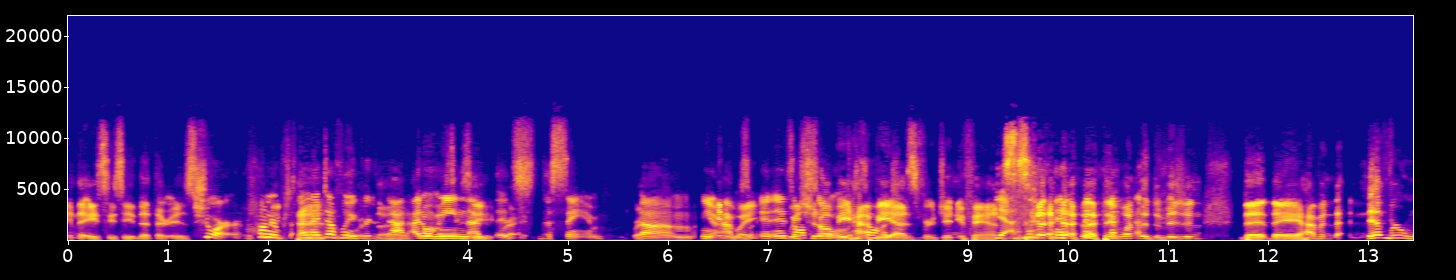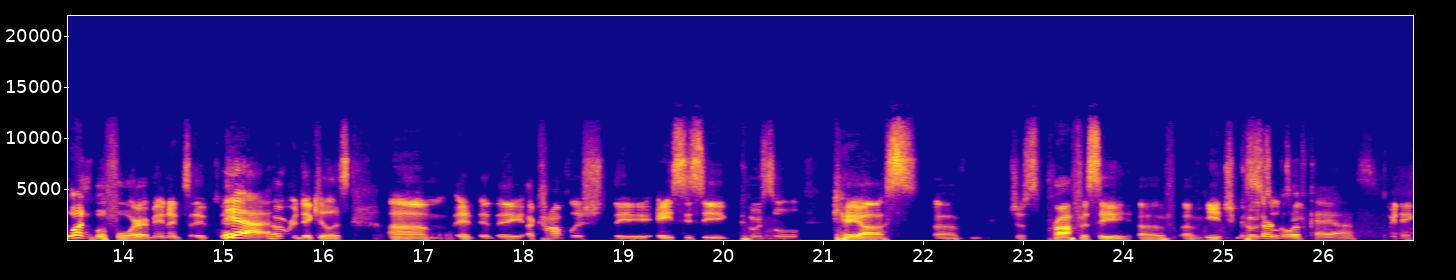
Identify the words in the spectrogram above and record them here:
in the ACC that there is. Sure, hundred percent, and I definitely agree with that. I don't mean SEC, that it's right. the same. Right. Um, you know, anyway, we also, should all be happy so as Virginia fans yes. that they won the division that they haven't never won before. I mean, it's, it's yeah, so ridiculous. Um, it, it, they accomplished the ACC coastal chaos, uh, just prophecy of of each coastal circle of chaos winning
